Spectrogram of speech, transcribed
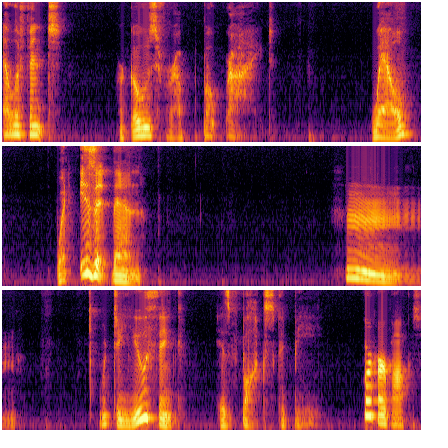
elephant or goes for a. Well, what is it then? Hmm. What do you think his box could be? Or her box?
